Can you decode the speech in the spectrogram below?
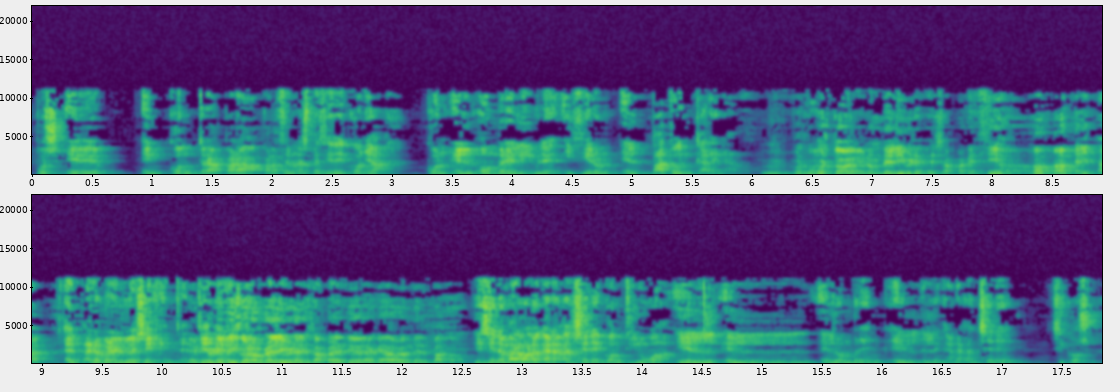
Pues eh, en contra, para, para hacer una especie de coña con El Hombre Libre, hicieron el pato encadenado. Por supuesto, el hombre libre desapareció. El, el Hombre Libre, sí, el periódico El hombre libre desapareció y ha quedado el del pato. Y sin embargo, Le Canagan Chenet continúa. Y el, el, el hombre, el, Le Canagan Chenet, chicos,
